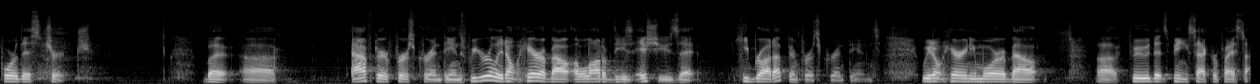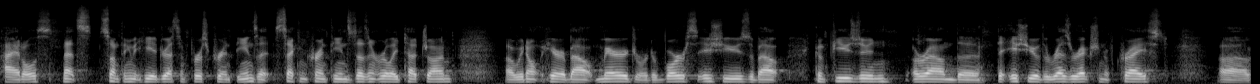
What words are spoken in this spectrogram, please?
for this church. But uh, after 1 Corinthians, we really don't hear about a lot of these issues that he brought up in 1 Corinthians. We don't hear any more about uh, food that's being sacrificed to idols. That's something that he addressed in 1 Corinthians that 2 Corinthians doesn't really touch on. Uh, we don't hear about marriage or divorce issues, about confusion around the, the issue of the resurrection of Christ uh,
